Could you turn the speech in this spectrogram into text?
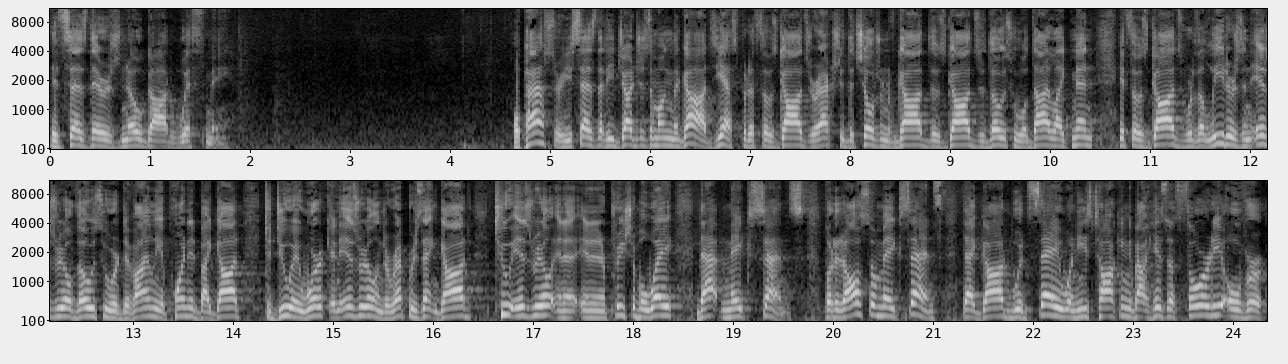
It says there is no God with me. Well, Pastor, he says that he judges among the gods. Yes, but if those gods are actually the children of God, those gods are those who will die like men. If those gods were the leaders in Israel, those who were divinely appointed by God to do a work in Israel and to represent God to Israel in, a, in an appreciable way, that makes sense. But it also makes sense that God would say when he's talking about his authority over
